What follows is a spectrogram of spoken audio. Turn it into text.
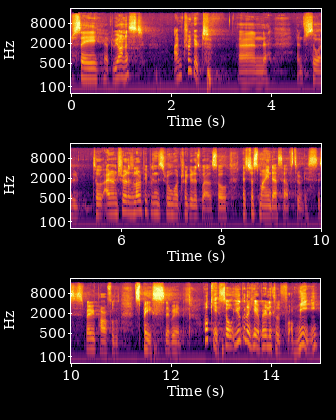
to say, I have to be honest, I'm triggered. And, and so, I'll, so I'm sure there's a lot of people in this room who are triggered as well. So let's just mind ourselves through this. This is a very powerful space that we're in. Okay, so you're going to hear very little from me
